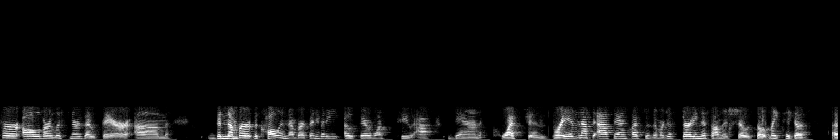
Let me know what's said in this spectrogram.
for all of our listeners out there, um, the number, the call-in number, if anybody out there wants to ask Dan questions, brave enough to ask Dan questions, and we're just starting this on this show, so it might take a, a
